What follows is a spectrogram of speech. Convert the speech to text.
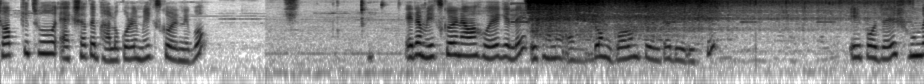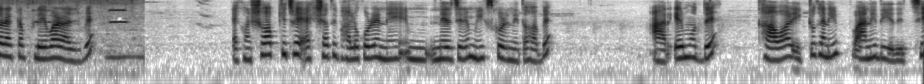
সব কিছু একসাথে ভালো করে মিক্স করে নেব। এটা মিক্স করে নেওয়া হয়ে গেলে এখানে একদম গরম তেলটা দিয়ে দিচ্ছি। এই পর্যায়ে সুন্দর একটা ফ্লেভার আসবে। এখন সব কিছু একসাথে ভালো করে নেড়ে চেড়ে মিক্স করে নিতে হবে। আর এর মধ্যে খাওয়ার একটুখানি পানি দিয়ে দিচ্ছি,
